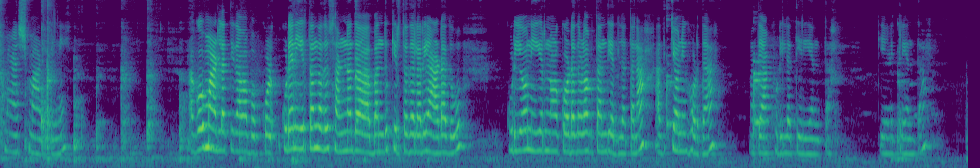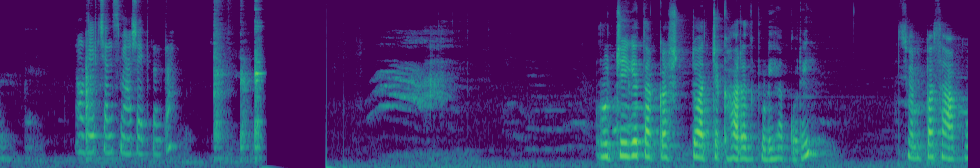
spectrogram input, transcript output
ಸ್ಮ್ಯಾಶ್ ಮಾಡ್ತೀನಿ. ಅಗೋ ಮಾಡ್ಲತ್ತಿದ ಕುಡ ಕುಡಿಯೋ ನೀರು ತಂದು ಅದು ಸಣ್ಣದ ಬಂದಕ್ಕಿರ್ತದಲ್ಲ ರೀ, ಆಡೋದು. ಕುಡಿಯೋ ನೀರನ್ನ ಕೊಡೋದೊಳಗೆ ತಂದು ಎದ್ಲತ್ತನ ಅದಕ್ಕೆ ಅವನಿಗೆ ಹೊಡೆದ. ಮತ್ತೆ ಯಾಕೆ ಕುಡಿಲತ್ತೀರಿ ಅಂತ ಕೇಳಿದ್ರಿ ಅಂತ. ನೋಡಿ ಎಷ್ಟು ಚಂದ ಸ್ಮ್ಯಾಶ್ ಆಯ್ತದಂತ ರುಚಿಗೆ ತಕ್ಕಷ್ಟು ಅಚ್ಚ ಖಾರದ ಪುಡಿ ಹಾಕೋರಿ. ಸ್ವಲ್ಪ ಸಾಕು,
